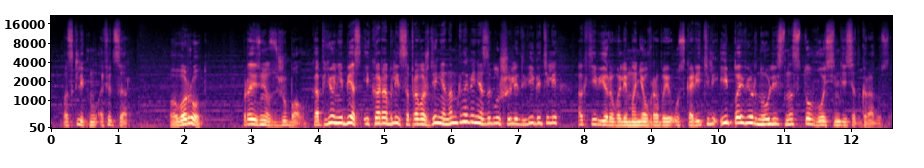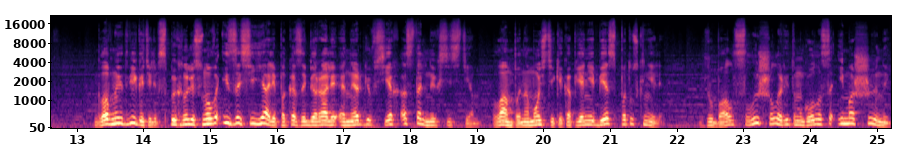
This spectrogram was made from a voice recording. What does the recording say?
— воскликнул офицер. «Поворот!» произнес Джубал. Копье небес и корабли сопровождения на мгновение заглушили двигатели, активировали маневровые ускорители и повернулись на 180 градусов. Главные двигатели вспыхнули снова и засияли, пока забирали энергию всех остальных систем. Лампы на мостике Копья Небес потускнели. Джубал слышал ритм голоса и машины.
